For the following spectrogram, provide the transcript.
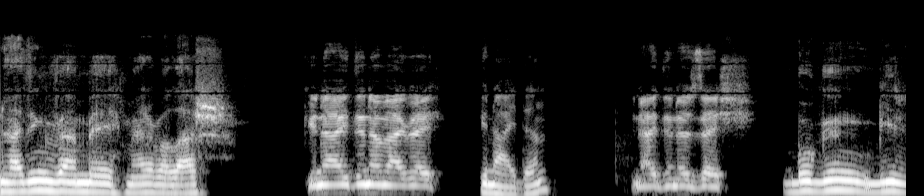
Günaydın Güven Bey, merhabalar. Günaydın Ömer Bey. Günaydın. Günaydın Özdeş. Bugün bir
